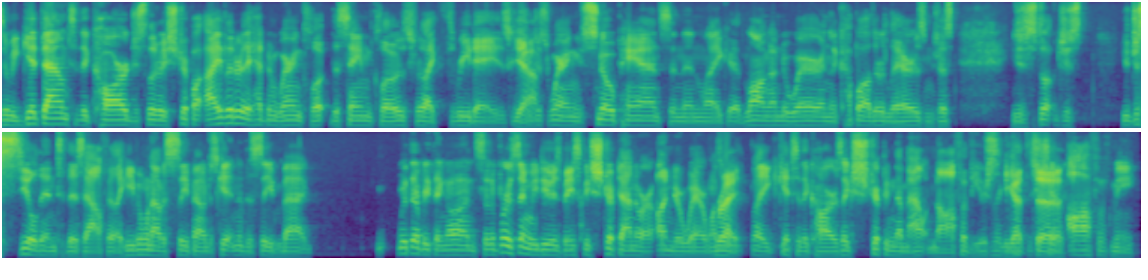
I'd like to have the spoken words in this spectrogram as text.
So we get down to the car, just literally strip off. I literally had been wearing clo- the same clothes for like three days. Yeah. You're just wearing snow pants and then like a long underwear and a couple other layers and just, you just, just, you're just sealed into this outfit. Like even when I was sleeping, I would just get into the sleeping bag with everything on. So the first thing we do is basically strip down to our underwear once Right. we like get to the car. It's like stripping the mountain off of you. It's just like You get got the shit off of me.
